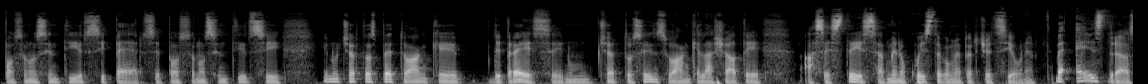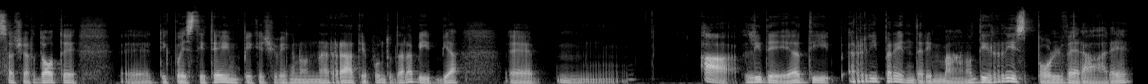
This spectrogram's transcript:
possano sentirsi perse, possano sentirsi in un certo aspetto anche depresse, in un certo senso anche lasciate a se stesse, almeno questa come percezione. Beh, Esdra, sacerdote eh, di questi tempi che ci vengono narrati appunto dalla Bibbia, eh, mh, ha l'idea di riprendere in mano, di rispolverare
